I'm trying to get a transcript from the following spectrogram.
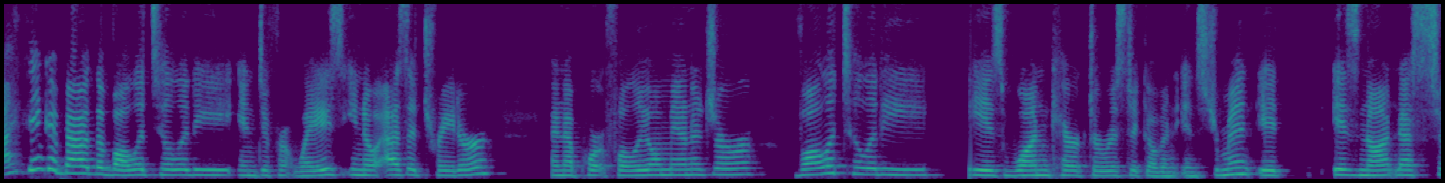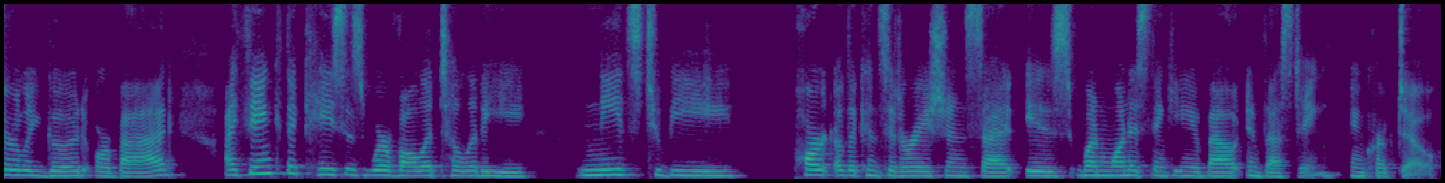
I think about the volatility in different ways. You know, as a trader and a portfolio manager, volatility is one characteristic of an instrument. It is not necessarily good or bad. I think the cases where volatility needs to be part of the consideration set is when one is thinking about investing in crypto.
